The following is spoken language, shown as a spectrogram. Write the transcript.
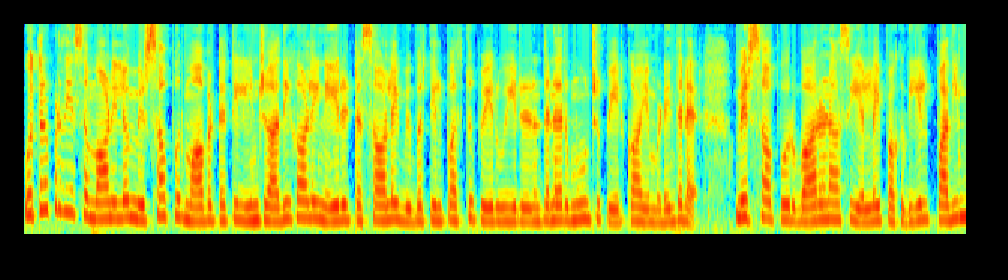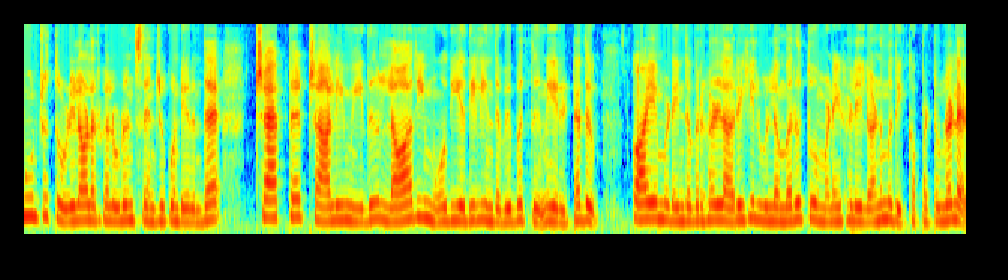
உத்தரப்பிரதேச மாநிலம் மிர்சாப்பூர் மாவட்டத்தில் இன்று அதிகாலை நேரிட்ட சாலை விபத்தில் பத்து பேர் உயிரிழந்தனர் மூன்று பேர் காயமடைந்தனர். மிர்சாப்பூர் வாரணாசி எல்லைப் பகுதியில் பதிமூன்று தொழிலாளர்களுடன் சென்று கொண்டிருந்த டிராக்டர் டிராலி மீது லாரி மோதியதில் இந்த விபத்து நேரிட்டது. காயமடைந்தவர்கள் அருகில் உள்ள மருத்துவமனைகளில் அனுமதிக்கப்பட்டுள்ளனர்.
